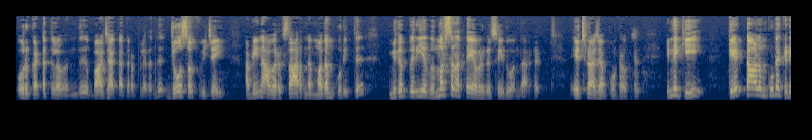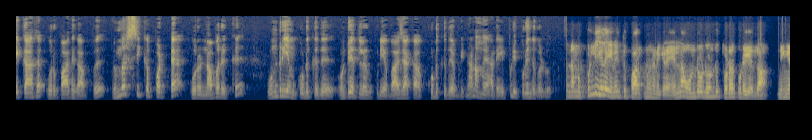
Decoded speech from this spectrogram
ஒரு கட்டத்துல வந்து பாஜக தரப்புல இருந்து ஜோசப் விஜய் அப்படின்னு அவர் சார்ந்த மதம் குறித்து மிகப்பெரிய விமர்சனத்தை அவர்கள் செய்து வந்தார்கள். எச் ராஜா போன்றவர்கள். இன்னைக்கு கேட்டாலும் கூட கிடைக்காத ஒரு பாதுகாப்பு விமர்சிக்கப்பட்ட ஒரு நபருக்கு ஒன்றியம் கொடுக்குது ஒன்றியத்தில் இருக்கக்கூடிய பாஜக கொடுக்குது அப்படின்னா நம்ம அதை எப்படி புரிந்து கொள்வது? நம்ம புள்ளிகளை இணைத்து பார்க்கணும்னு நினைக்கிறேன். எல்லாம் ஒன்றோடு ஒன்று தொடர்புடையதுதான். நீங்க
